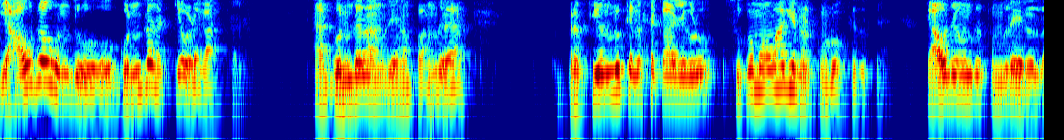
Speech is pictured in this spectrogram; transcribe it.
ಯಾವುದೋ ಒಂದು ಗೊಂದಲಕ್ಕೆ ಒಳಗಾಗ್ತಾರೆ. ಆ ಗೊಂದಲ ಅಂದ್ರೆ ಏನಪ್ಪ ಅಂದರೆ, ಪ್ರತಿಯೊಂದು ಕೆಲಸ ಕಾರ್ಯಗಳು ಸುಗಮವಾಗಿ ನಡ್ಕೊಂಡು ಹೋಗ್ತಿರುತ್ತೆ. ಯಾವುದೇ ಒಂದು ತೊಂದರೆ ಇರಲ್ಲ.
